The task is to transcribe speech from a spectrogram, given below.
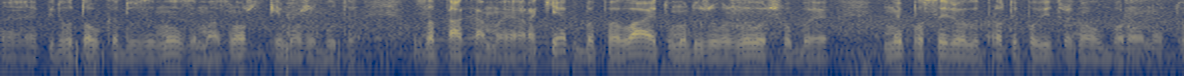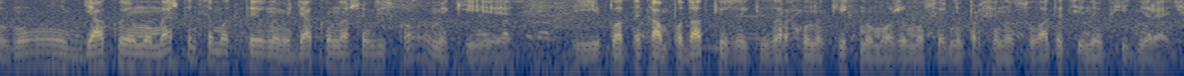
Е, Підготовка до зими, зима знову ж таки може бути з атаками ракет, БПЛА, і тому дуже важливо, щоб ми посилювали протиповітряну оборону. Тому дякуємо мешканцям активним, і дякуємо нашим військовим, які і платникам податків, за які за рахунок яких ми можемо сьогодні профінансувати ці необхідні речі.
